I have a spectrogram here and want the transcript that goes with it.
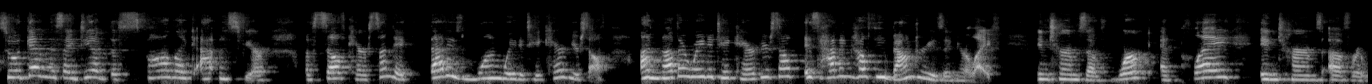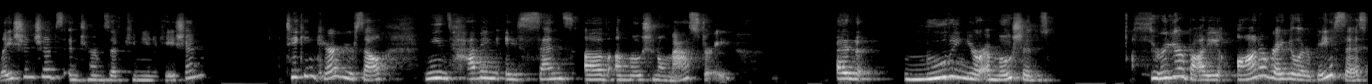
So, again, this idea of the spa like atmosphere of self care Sunday, that is one way to take care of yourself. Another way to take care of yourself is having healthy boundaries in your life in terms of work and play, in terms of relationships, in terms of communication. Taking care of yourself means having a sense of emotional mastery and moving your emotions through your body on a regular basis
